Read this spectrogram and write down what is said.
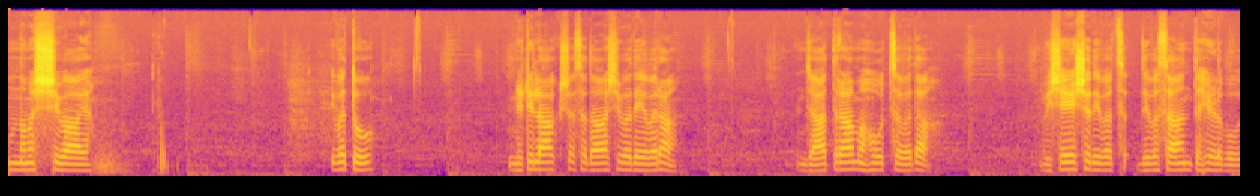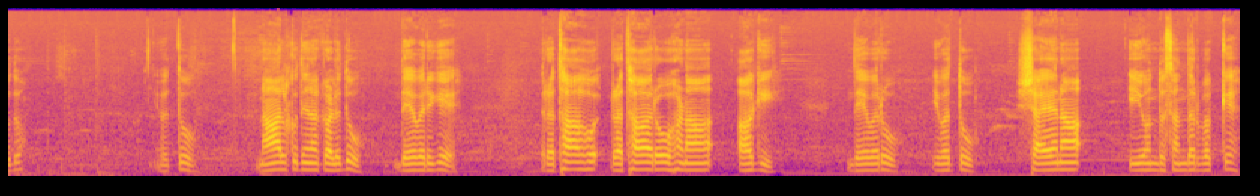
ಓಂ ನಮಃ ಶಿವಾಯ. ಇವತ್ತು ನಿಟಿಲಾಕ್ಷ ಸದಾಶಿವ ದೇವರ ಜಾತ್ರಾ ಮಹೋತ್ಸವದ ವಿಶೇಷ ದಿವಸ ದಿವಸ ಅಂತ ಹೇಳಬಹುದು ಇವತ್ತು ನಾಲ್ಕು ದಿನ ಕಳೆದು ದೇವರಿಗೆ ರಥಾಹೋ, ರಥಾರೋಹಣ ಆಗಿ ದೇವರು ಇವತ್ತು ಶಯನ ಈ ಒಂದು ಸಂದರ್ಭಕ್ಕೆ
